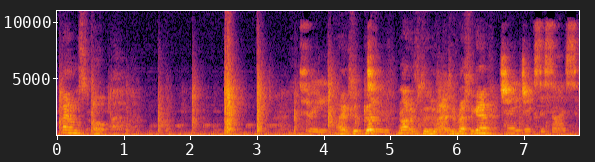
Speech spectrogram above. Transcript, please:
Bounce up. Three. Excellent, good. Two. Right, let's do active rest again. Change exercise.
